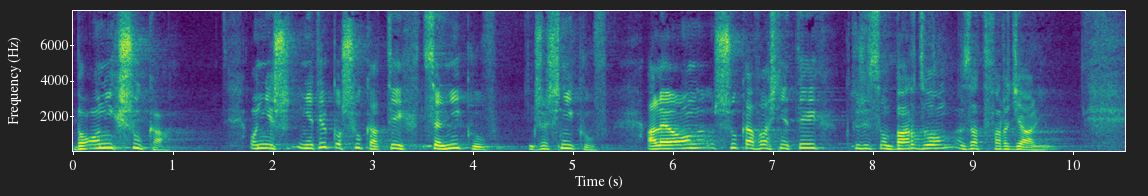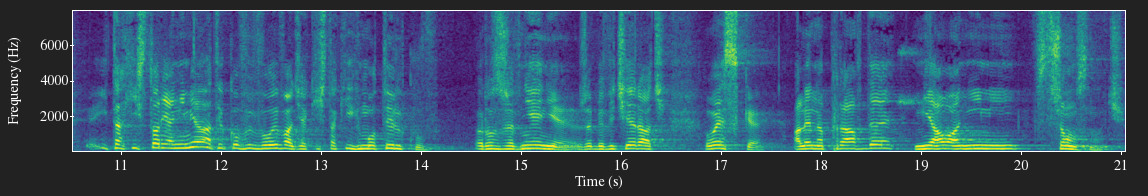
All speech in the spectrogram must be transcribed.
bo On ich szuka. On nie, nie tylko szuka tych celników, grzeszników, ale On szuka właśnie tych, którzy są bardzo zatwardziali. I ta historia nie miała tylko wywoływać jakichś takich motylków, rozrzewnienie, żeby wycierać łezkę, ale naprawdę miała nimi wstrząsnąć.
